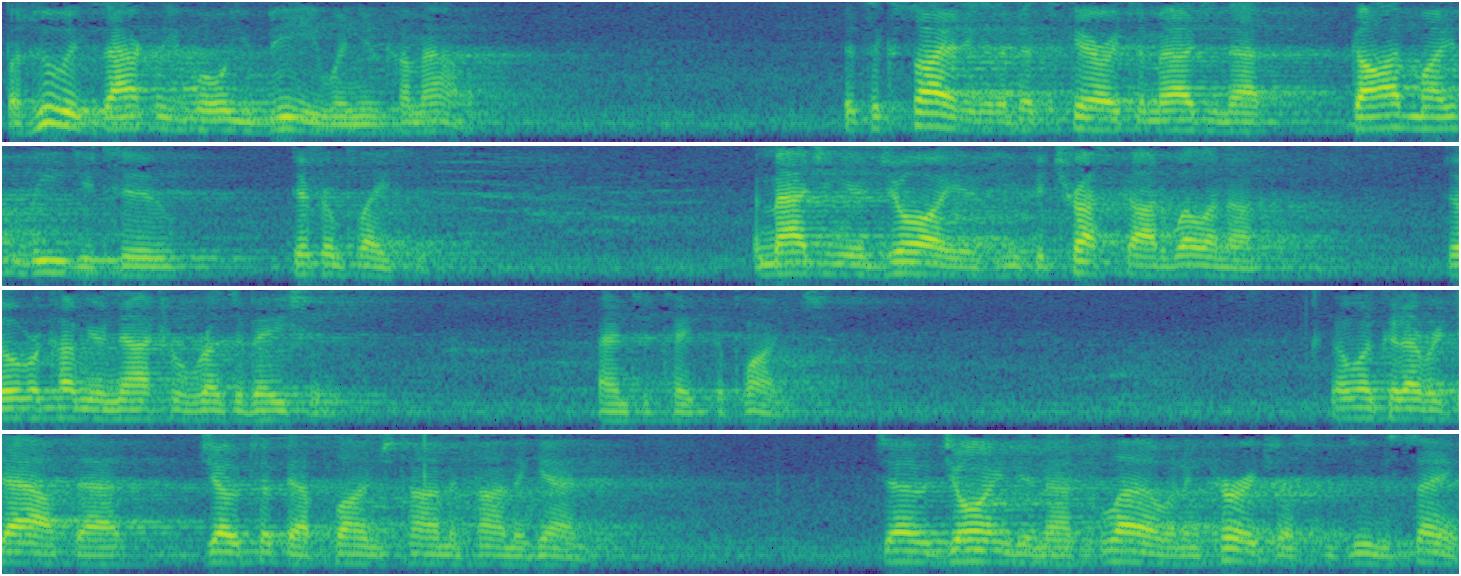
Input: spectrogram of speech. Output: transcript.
but who exactly will you be when you come out? It's exciting and a bit scary to imagine that God might lead you to different places. Imagine your joy if you could trust God well enough to overcome your natural reservations and to take the plunge. No one could ever doubt that Joe took that plunge time and time again. Joe joined in that flow and encouraged us to do the same.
